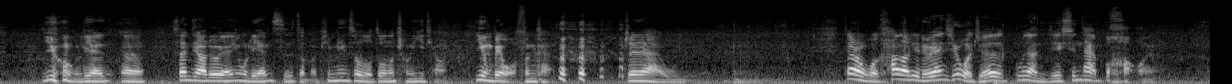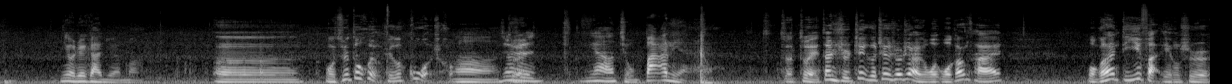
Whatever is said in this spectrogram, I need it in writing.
用连呃三条留言用连词怎么拼拼凑凑都能成一条，硬被我分开，真爱无疑。嗯，但是我看到这留言，其实我觉得姑娘你这心态不好哎，你有这感觉吗？嗯，我觉得都会有这个过程。啊、就是你想九八年，对对，但是这个这个事儿这样，我我刚才我刚才第一反应是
